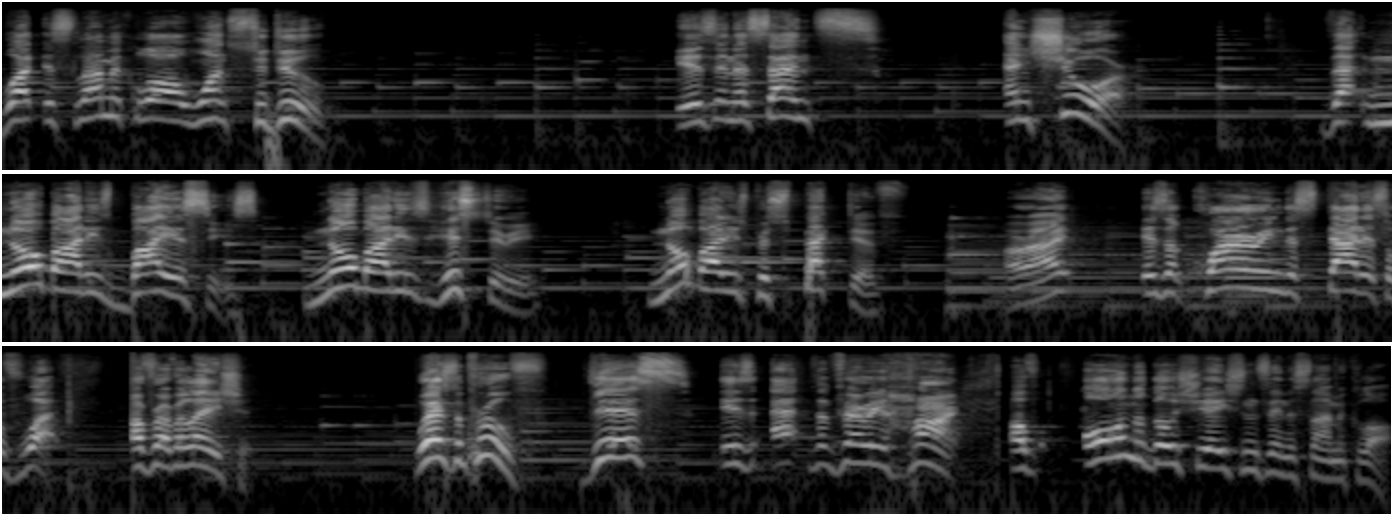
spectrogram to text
what Islamic law wants to do is, in a sense, ensure that nobody's biases, nobody's history, nobody's perspective, all right, is acquiring the status of what? Of revelation. Where's the proof? This is at the very heart of all negotiations in Islamic law.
